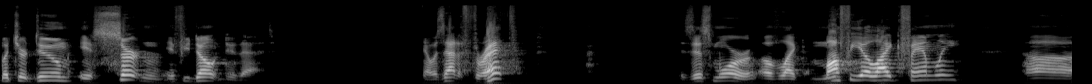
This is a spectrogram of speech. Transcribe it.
but your doom is certain if you don't do that. Now, is that a threat? Is this more of like mafia like family? Uh,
